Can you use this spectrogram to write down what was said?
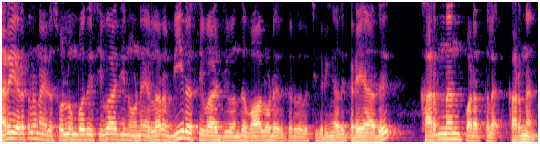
நிறைய இடத்துல நான் இதை சொல்லும்போது சிவாஜின்னு ஒன்று எல்லாரும் வீர சிவாஜி வந்து வாலோடு இருக்கிறத வச்சுக்கிறீங்க. அது கிடையாது. கர்ணன் படத்தில் கர்ணன்.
